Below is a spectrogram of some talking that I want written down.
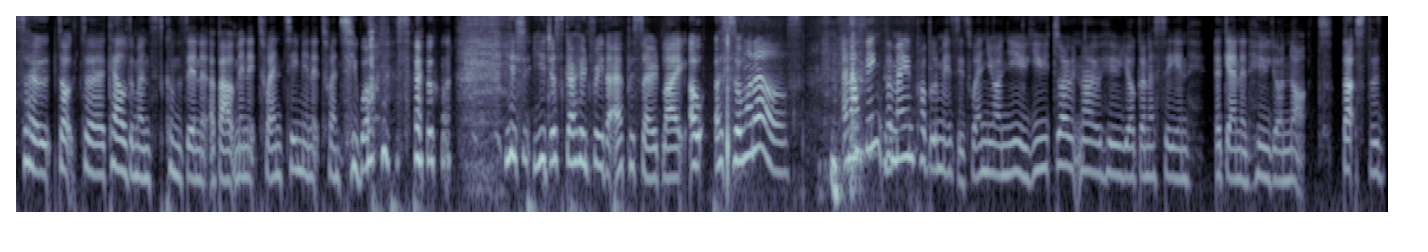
So Dr. Kelderman comes in at about minute 20, minute 21. So you- you're just going through the episode like, oh, uh, someone else. And I think the main problem is, is when you're new, you don't know who you're going to see in, again and who you're not. That's the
